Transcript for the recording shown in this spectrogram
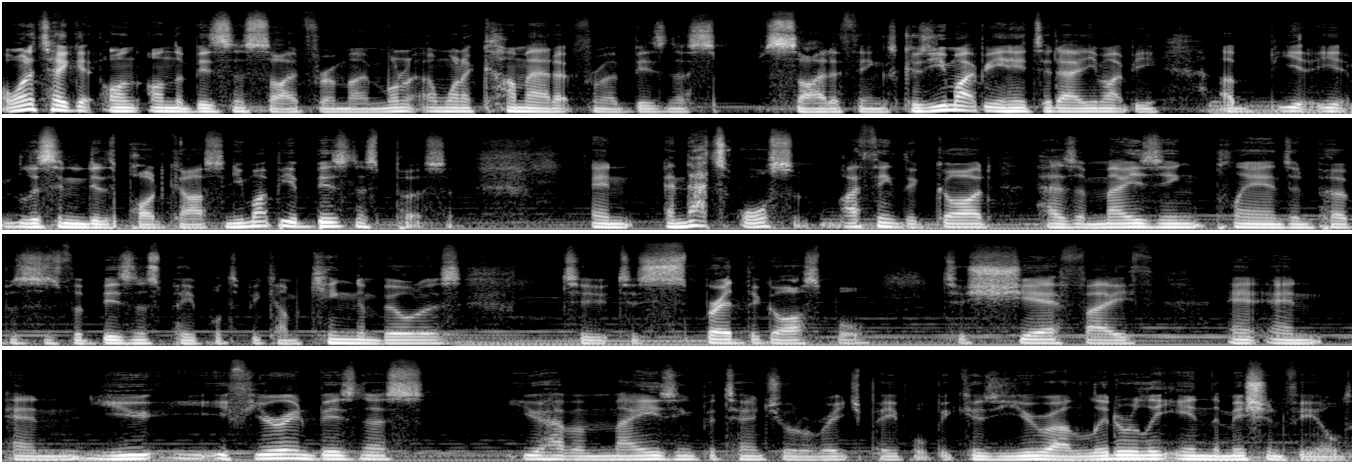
I want to take it on, on the business side for a moment. I want to come at it from a business side of things because you might be in here today, you might be a, you, listening to this podcast, and you might be a business person. And, and that's awesome. I think that God has amazing plans and purposes for business people to become kingdom builders, to, to spread the gospel, to share faith. And, and, and you, if you're in business, you have amazing potential to reach people because you are literally in the mission field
